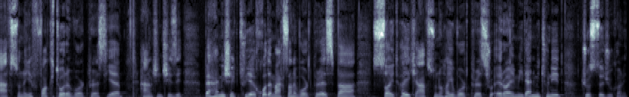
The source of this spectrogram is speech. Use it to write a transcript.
افزونه فاکتور وردپرس یه همچین چیزی. به همین شکل توی خود مخزن وردپرس و سایت هایی که افزونه های وردپرس رو ارائه میدن می‌تونید جستجو کنید.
